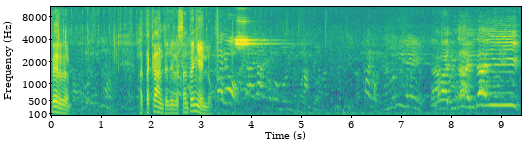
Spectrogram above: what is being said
per l'attaccante del Sant'Agnello. Dai, vai giù, dai, dai!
